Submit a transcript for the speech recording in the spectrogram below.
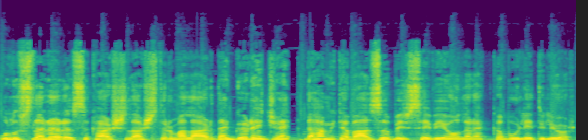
uluslararası karşılaştırmalarda görece daha mütevazı bir seviye olarak kabul ediliyor.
